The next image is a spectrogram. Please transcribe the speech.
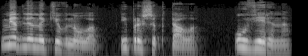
Медленно кивнула и прошептала. «Уверена».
